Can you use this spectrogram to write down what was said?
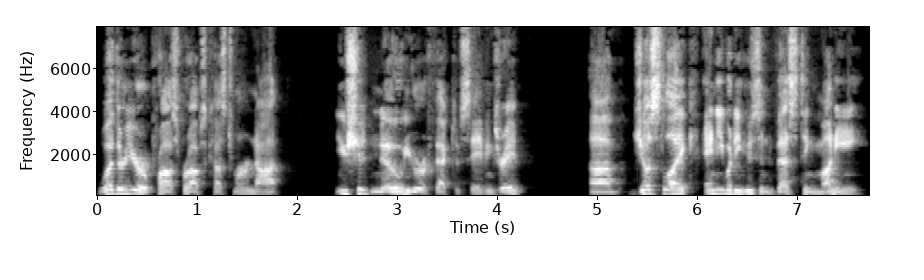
whether you're a ProsperOps customer or not, you should know your effective savings rate. Um, just like anybody who's investing money,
